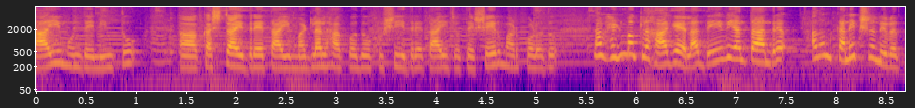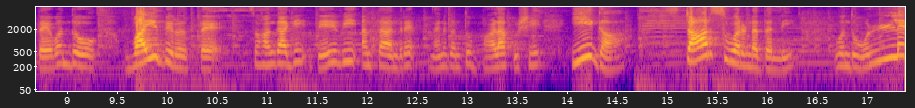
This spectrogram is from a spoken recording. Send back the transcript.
ತಾಯಿ ಮುಂದೆ ನಿಂತು ಕಷ್ಟ ಇದ್ದರೆ ತಾಯಿ ಮಡ್ಲಲ್ಲಿ ಹಾಕೋದು, ಖುಷಿ ಇದ್ದರೆ ತಾಯಿ ಜೊತೆ ಶೇರ್ ಮಾಡ್ಕೊಳ್ಳೋದು. ನಾವು ಹೆಣ್ಮಕ್ಳು ಹಾಗೆ ಅಲ್ಲ, ದೇವಿ ಅಂತ ಅಂದರೆ ಅದೊಂದು ಕನೆಕ್ಷನ್ ಇರುತ್ತೆ, ಒಂದು ವೈಬ್ ಇರುತ್ತೆ. ಸೊ ಹಾಗಾಗಿ ದೇವಿ ಅಂತ ಅಂದರೆ ನನಗಂತೂ ಭಾಳ ಖುಷಿ. ಈಗ ಸ್ಟಾರ್ ಸುವರ್ಣದಲ್ಲಿ ಒಂದು ಒಳ್ಳೆ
